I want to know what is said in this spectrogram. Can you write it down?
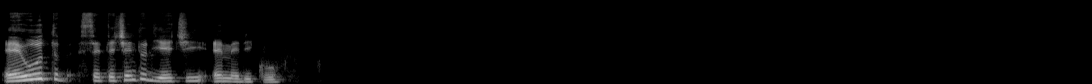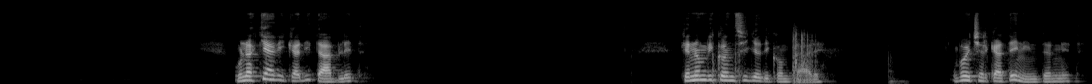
e ut 710 mdq una chiavica di tablet che non vi consiglio di comprare. Voi cercate in internet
